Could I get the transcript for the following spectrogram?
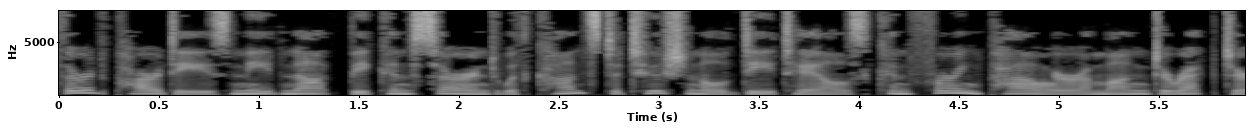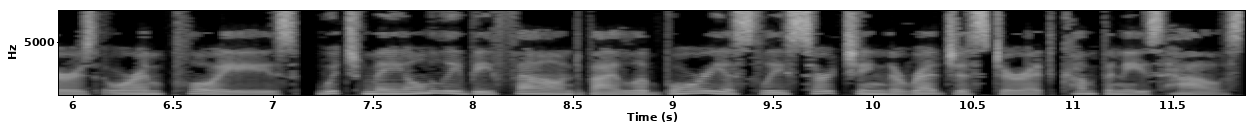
third parties need not be concerned with constitutional details conferring power among directors or employees, which may only be found by laboriously searching the register at Companies House.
